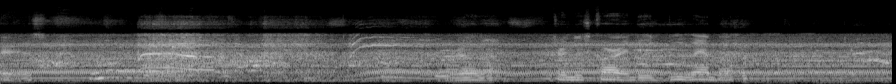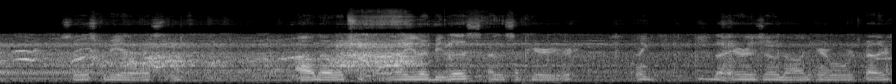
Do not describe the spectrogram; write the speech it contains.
There it is. Blue Lambo. So this could be interesting. I don't know which will either be this or the Superior. I think the Arizona on here will work better.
